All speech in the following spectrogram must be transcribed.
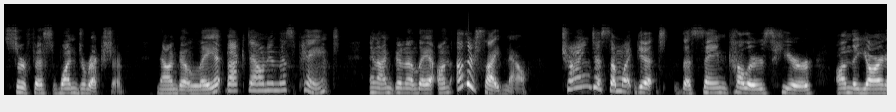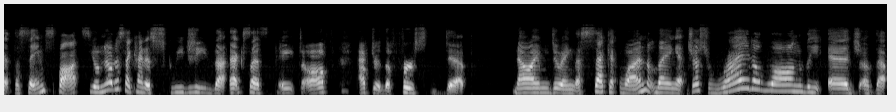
surface one direction. Now I'm going to lay it back down in this paint and I'm going to lay it on the other side now, trying to somewhat get the same colors here on the yarn at the same spots. You'll notice I kind of squeegeed the excess paint off after the first dip. Now I'm doing the second one, laying it just right along the edge of that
